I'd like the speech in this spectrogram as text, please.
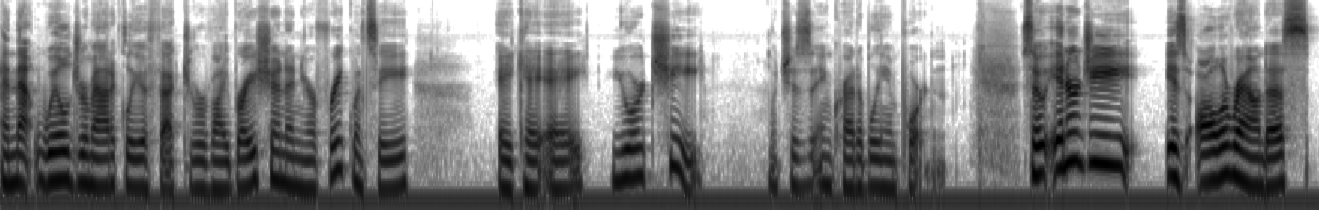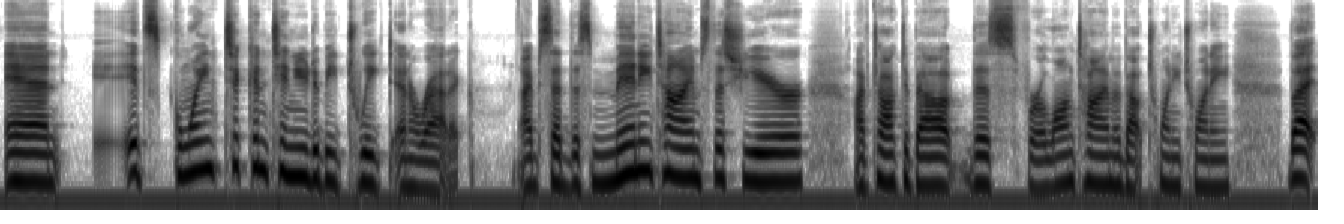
And that will dramatically affect your vibration and your frequency, aka your chi, which is incredibly important. So, energy is all around us and it's going to continue to be tweaked and erratic. I've said this many times this year. I've talked about this for a long time about 2020. But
